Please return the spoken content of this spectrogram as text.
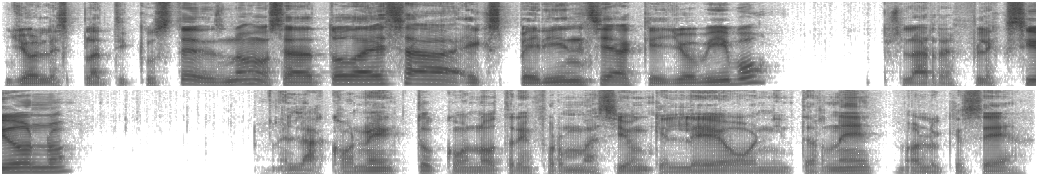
yo les platico a ustedes, ¿no? O sea, toda esa experiencia que yo vivo, pues la reflexiono la conecto con otra información que leo en internet o lo que sea.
